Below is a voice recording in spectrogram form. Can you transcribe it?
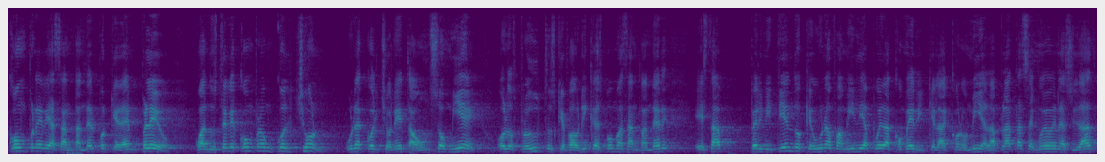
Cómprele a Santander porque da empleo. Cuando usted le compra un colchón, una colchoneta o un somier o los productos que fabrica Espuma Santander, está permitiendo que una familia pueda comer y que la economía, la plata se mueva en la ciudad,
